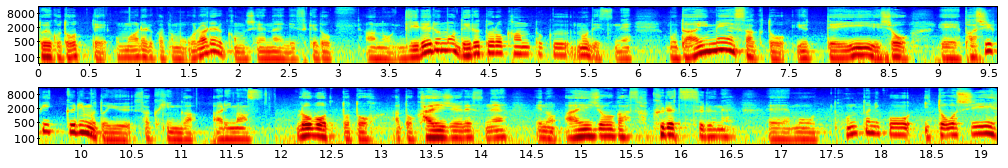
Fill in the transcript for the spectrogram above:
どういうこと？って思われる方もおられるかもしれないんですけどあのギレルモ・デルトロ監督のですねもう大名作と言っていいでしょう「えー、パシフィック・リム」という作品があります。ロボットとあと怪獣ですね。への愛情が炸裂するね、えー、もう本当にこう愛おしい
